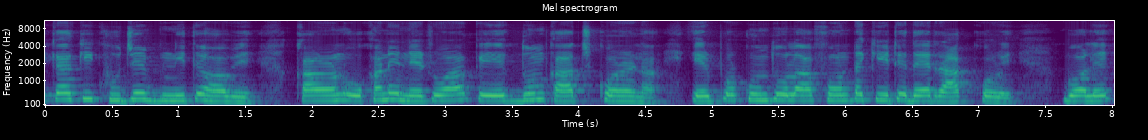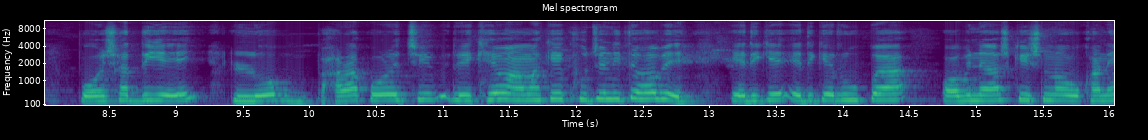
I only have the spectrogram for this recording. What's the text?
একাকি খুঁজে নিতে হবে, কারণ ওখানে নেটওয়ার্ক একদম কাজ করে না। এরপর কুন্তলা ফোনটা কেটে দেয়, রাগ করে। বলে, পয়সা দিয়েই লোক ভাড়া করেছি রেখেও আমাকে খুঁজে নিতে হবে? এদিকে এদিকে রূপা, অবিনাশ, কৃষ্ণ ওখানে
